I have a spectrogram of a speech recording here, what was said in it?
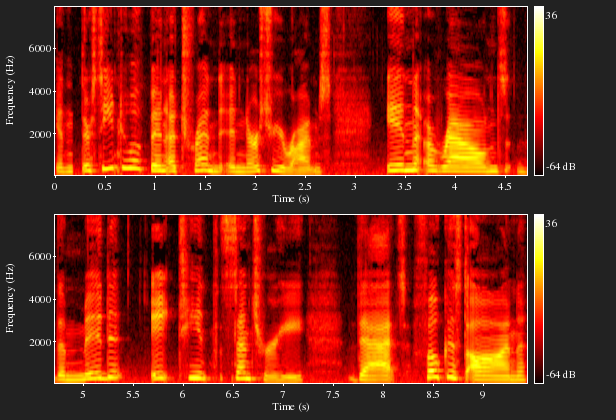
and there seemed to have been a trend in nursery rhymes in around the mid 18th century that focused on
